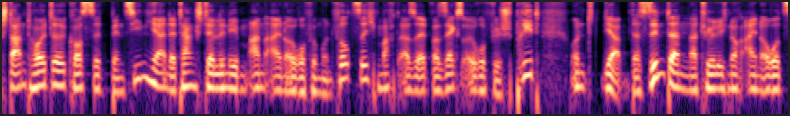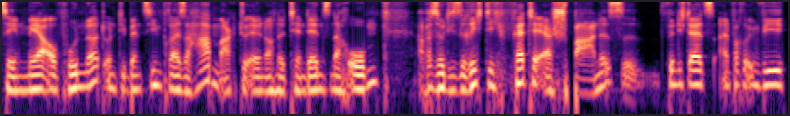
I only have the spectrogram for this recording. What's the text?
Stand heute kostet Benzin hier an der Tankstelle nebenan 1,45 Euro, macht also etwa 6 Euro für Sprit und ja, das sind dann natürlich noch 1,10 Euro mehr auf 100 und die Benzinpreise haben aktuell noch eine Tendenz nach oben, aber so diese richtig fette Ersparnis finde ich da jetzt einfach irgendwie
